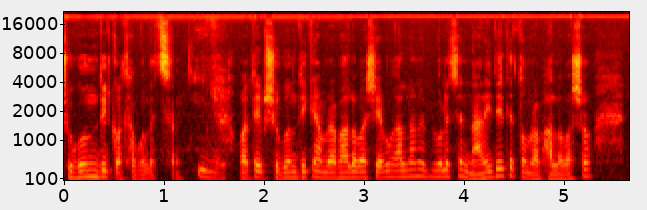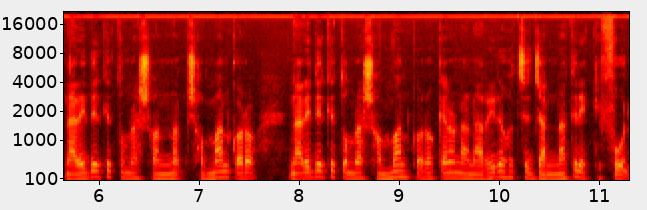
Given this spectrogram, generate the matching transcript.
সুগন্ধির কথা বলেছেন। অতএব সুগন্ধিকে আমরা ভালোবাসি এবং আল্লাহ নবী বলেছেন নারীদেরকে তোমরা ভালোবাসো নারীদেরকে তোমরা সম্মান করো নারীদেরকে তোমরা সম্মান করো কেননা নারীরা হচ্ছে জান্নাতের একটি ফুল।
